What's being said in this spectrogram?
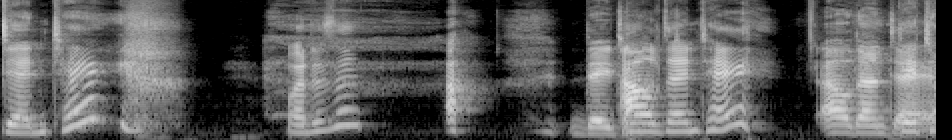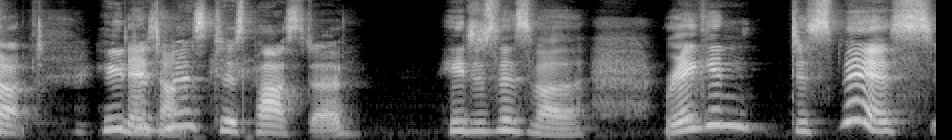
dente? What is it? Detente. Al dente? Al dente. Detente. He Detente. dismissed his pasta. He dismissed Vala. Reagan dismissed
